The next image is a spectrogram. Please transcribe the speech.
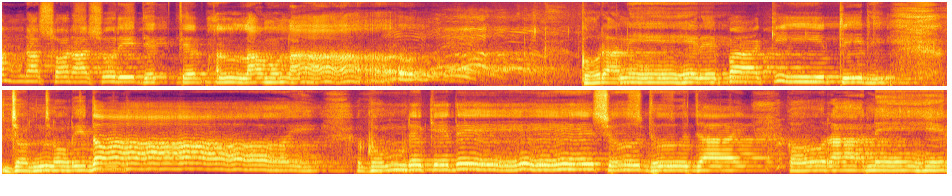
আমরা সরাসরি দেখতে পারলাম না। কোরআনে কোরআনের পাখিটির জন্য হৃদয় ঘুম রেখে দে, শুধু যায়। কোরআনের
